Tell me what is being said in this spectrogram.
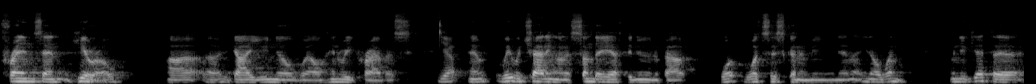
friends and hero, uh, a guy you know well, Henry Kravis, Yep. and we were chatting on a Sunday afternoon about what what's this going to mean. And you know when when you get to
